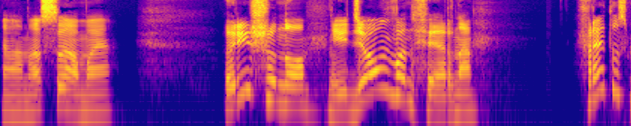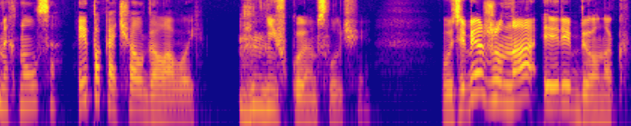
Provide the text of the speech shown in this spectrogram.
Она самая. Решено. Идем в Инферно. Фред усмехнулся и покачал головой. Ни в коем случае. У тебя жена и ребенок.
